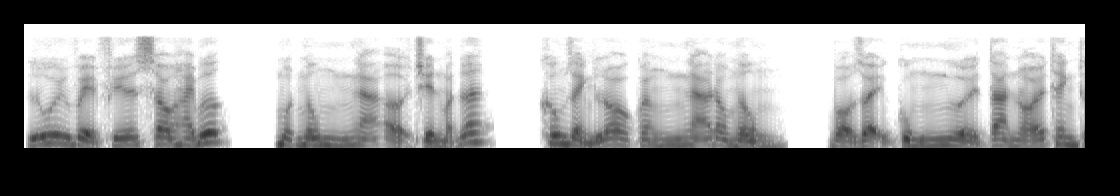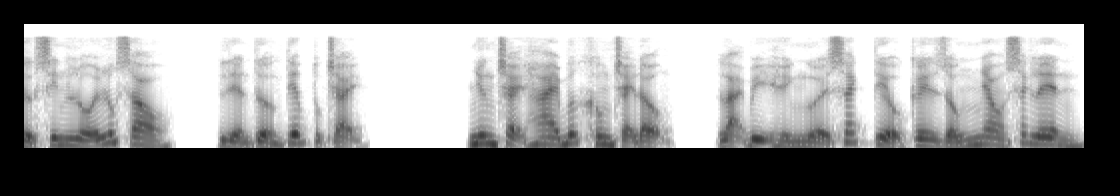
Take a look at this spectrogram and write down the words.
lui về phía sau hai bước, một ngông ngã ở trên mặt đất, không rảnh lo quăng ngã đau ngông, bỏ dậy cùng người ta nói thanh thực xin lỗi lúc sau, liền tưởng tiếp tục chạy. Nhưng chạy hai bước không chạy động, lại bị hình người sách tiểu kê giống nhau sách lên,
